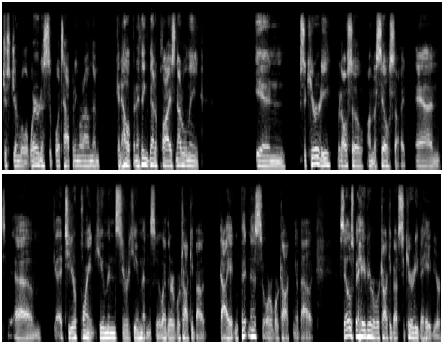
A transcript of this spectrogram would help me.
just general awareness of what's happening around them, can help. And I think that applies not only in security, but also on the sales side. And um, uh, to your point, humans are humans. whether we're talking about diet and fitness, or we're talking about sales behavior, or we're talking about security behavior,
